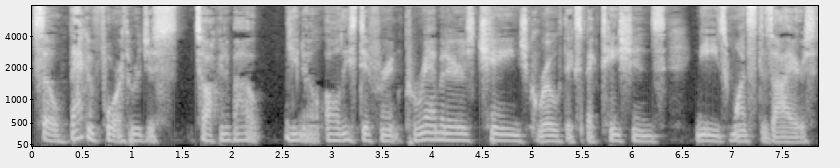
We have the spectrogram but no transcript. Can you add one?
So back and forth, we're just talking about you know all these different parameters, change, growth, expectations, needs, wants, desires,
